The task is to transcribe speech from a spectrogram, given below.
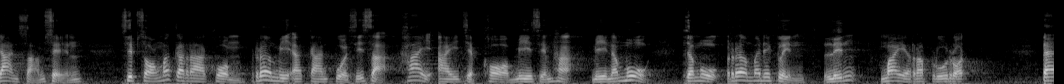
ย่านสามเสน12 มกราคม เริ่มมีอาการปวดศีรษะไข้ไอเจ็บคอ มีเสมหะ มีน้ำมูก จมูกเริ่มไม่ได้กลิ่น ลิ้นไม่รับรู้รส แต่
